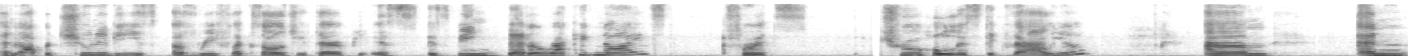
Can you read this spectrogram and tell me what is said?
and opportunities of reflexology therapy is is being better recognized for its true holistic value. Um, and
